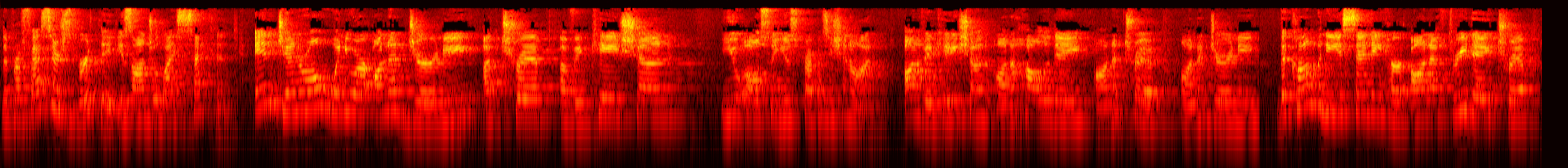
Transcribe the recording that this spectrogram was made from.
The professor's birthday is on July 2nd. In general, when you are on a journey, a trip, a vacation, you also use preposition on. On vacation, on a holiday, on a trip, on a journey. The company is sending her on a three day trip.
